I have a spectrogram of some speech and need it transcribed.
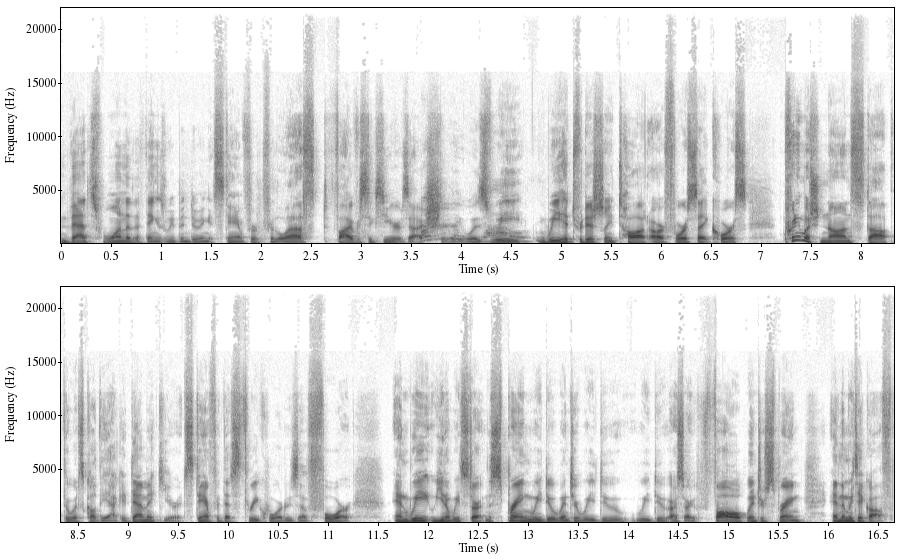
That's one of the things we've been doing at Stanford for the last five or six years. Actually, ah, was wow. we we had traditionally taught our foresight course pretty much nonstop through what's called the academic year at Stanford. That's three quarters of four, and we you know we start in the spring, we do winter, we do we do. Oh, sorry, fall, winter, spring, and then we take off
